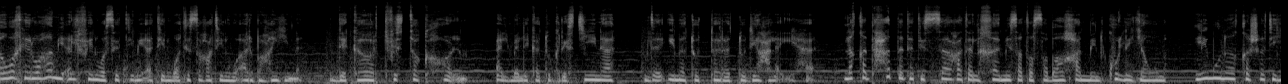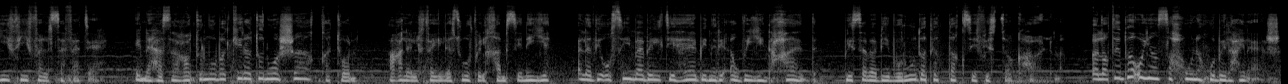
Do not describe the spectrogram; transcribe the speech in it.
أواخر عام 1649 ديكارت في ستوكهولم الملكة كريستينا دائمة التردد عليه. لقد حددت الساعة الخامسة صباحا من كل يوم لمناقشته في فلسفته. إنها ساعة مبكرة وشاقة على الفيلسوف الخمسيني الذي أصيب بالتهاب رئوي حاد بسبب برودة الطقس في ستوكهولم. الأطباء ينصحونه بالعلاج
